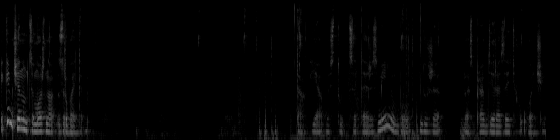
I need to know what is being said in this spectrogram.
Яким чином це можна зробити? Так, я ось тут це теж зміню, бо дуже насправді разить в очі.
